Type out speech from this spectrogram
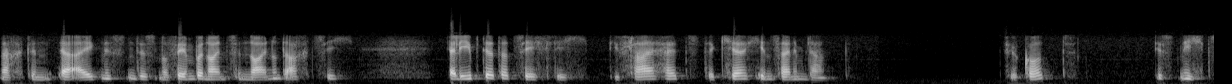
Nach den Ereignissen des November 1989 erlebt er tatsächlich die Freiheit der Kirche in seinem Land. Für Gott ist nichts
